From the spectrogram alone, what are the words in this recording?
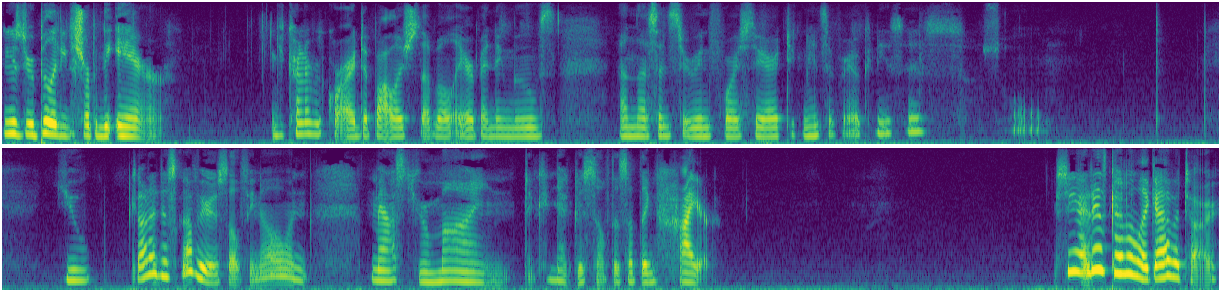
and use your ability to sharpen the air. You're kind of required to polish several airbending moves and lessons to reinforce the air techniques of aerokinesis. So, you gotta discover yourself, you know, and master your mind to connect yourself to something higher. See, it is kind of like Avatar.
